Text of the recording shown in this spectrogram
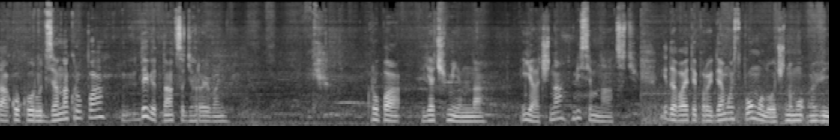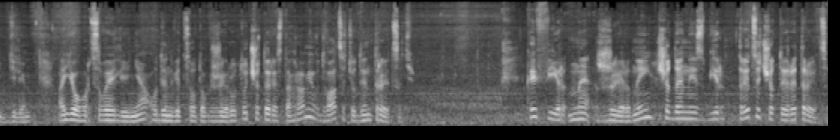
Та кукурудзяна крупа 19 гривень. Крупа ячмінна ячна 18. І давайте пройдемось по молочному відділі. А йогурт своя лінія, 1% жиру, тут 400 грамів 21,30. Кефір нежирний, щоденний збір 34,30.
